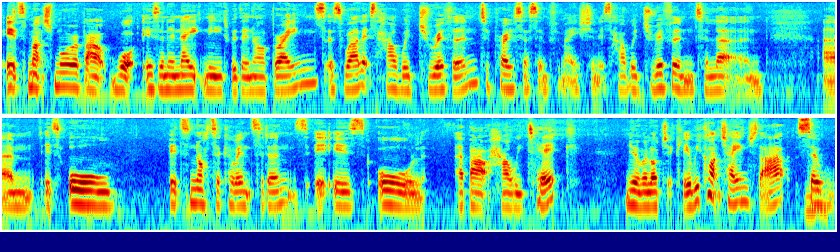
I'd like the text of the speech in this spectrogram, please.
It's much more about what is an innate need within our brains as well. It's how we're driven to process information. It's how we're driven to learn. Um, it's all it's not a coincidence. It is all about how we tick neurologically. We can't change that. So, mm.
